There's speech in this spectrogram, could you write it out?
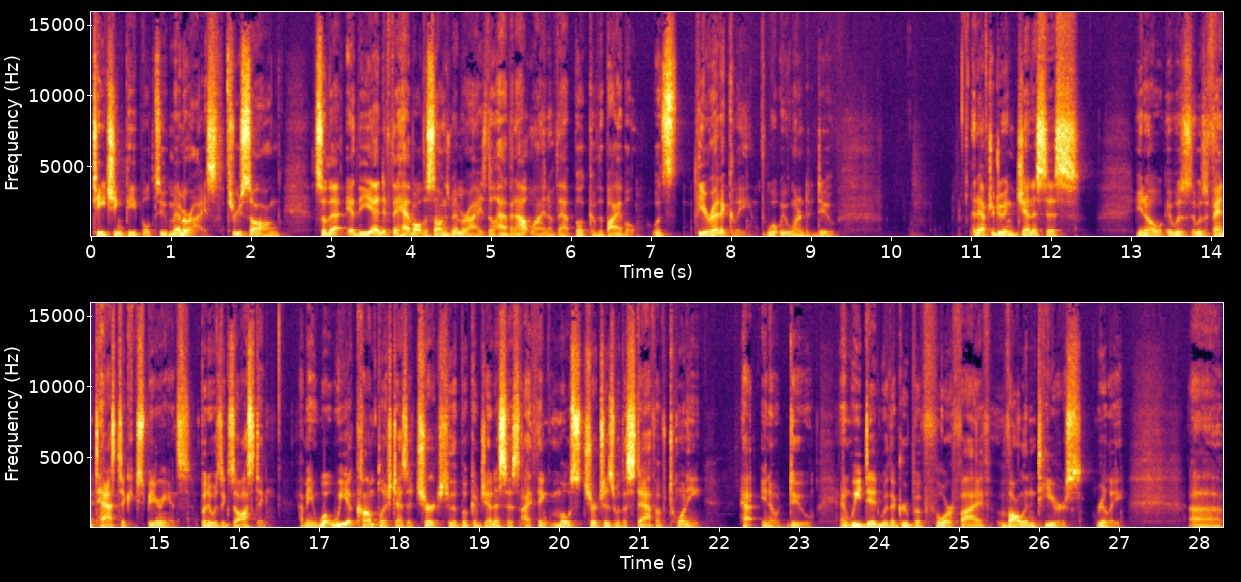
teaching people to memorize through song so that at the end if they have all the songs memorized they'll have an outline of that book of the bible was theoretically what we wanted to do. And after doing genesis you know it was it was a fantastic experience but it was exhausting. I mean what we accomplished as a church through the book of genesis i think most churches with a staff of 20 ha, you know do. And we did with a group of four or five volunteers really. Uh,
